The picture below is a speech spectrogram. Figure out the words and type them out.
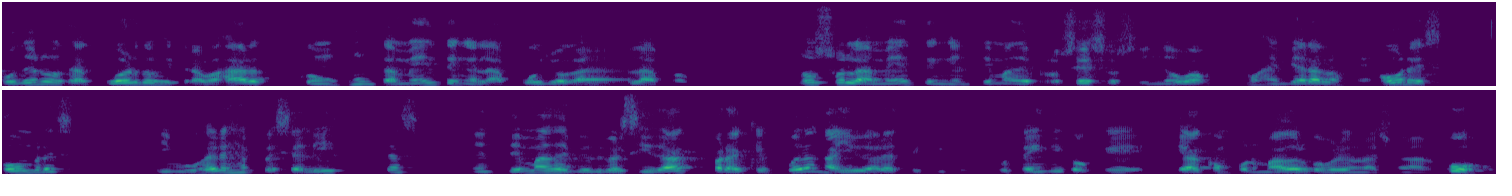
ponernos de acuerdo y trabajar conjuntamente en el apoyo a Galápagos. No solamente en el tema de procesos, sino vamos a enviar a los mejores hombres y mujeres especialistas en temas de biodiversidad para que puedan ayudar a este equipo técnico que, ha conformado el gobierno nacional. Ojo,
